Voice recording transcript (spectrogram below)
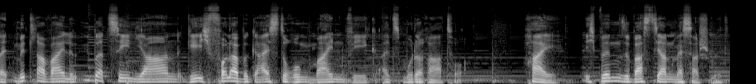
Seit mittlerweile über zehn Jahren gehe ich voller Begeisterung meinen Weg als Moderator. Hi, ich bin Sebastian Messerschmidt.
